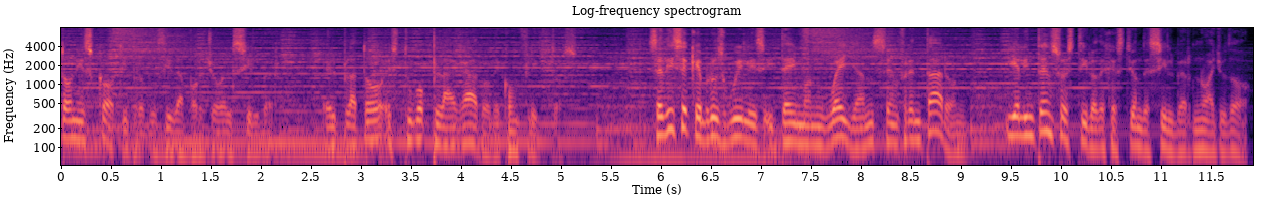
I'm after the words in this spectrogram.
Tony Scott y producida por Joel Silver, el plató estuvo plagado de conflictos. Se dice que Bruce Willis y Damon Wayans se enfrentaron y el intenso estilo de gestión de Silver no ayudó.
